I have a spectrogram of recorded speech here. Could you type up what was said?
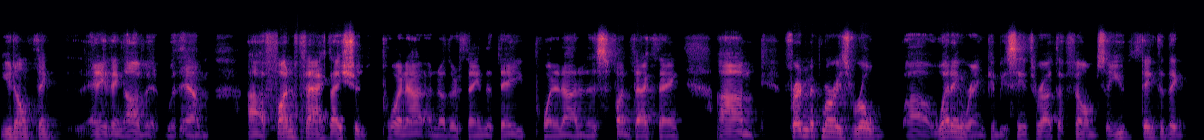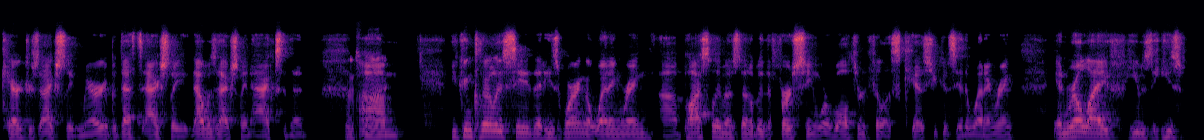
you don't think anything of it with him. Uh, fun fact: I should point out another thing that they pointed out in this fun fact thing. Um, Fred MacMurray's real uh, wedding ring can be seen throughout the film. So you think that the character's actually married, but that's actually that was actually an accident. Um, you can clearly see that he's wearing a wedding ring. Uh, possibly, most notably, the first scene where Walter and Phyllis kiss. You can see the wedding ring. In real life, he was he's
